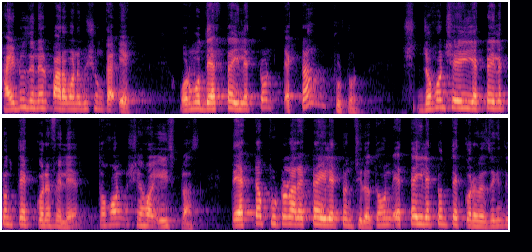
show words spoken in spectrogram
হাইড্রোজেনের পারমাণবিক সংখ্যা এক। ওর মধ্যে একটা ইলেকট্রন, একটা প্রোটন। যখন সে এই একটা ইলেকট্রন ত্যাগ করে ফেলে, তখন সে হয় এইচ প্লাস তো একটা প্রোটন আর একটা ইলেকট্রন ছিল, তখন একটা ইলেকট্রন ত্যাগ করে ফেলছে, কিন্তু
